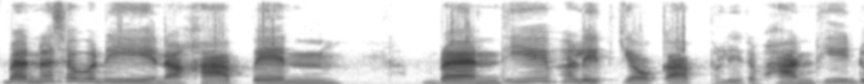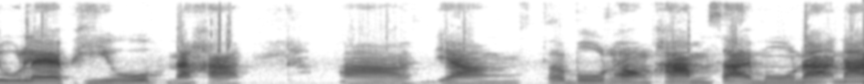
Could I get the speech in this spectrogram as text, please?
แบรนด์นัชวดีนะคะเป็นแบรนด์ที่ผลิตเกี่ยวกับผลิตภัณฑ์ที่ดูแลผิวนะคะ อย่างสบู่ทองคำสายมูหน้าหน้า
